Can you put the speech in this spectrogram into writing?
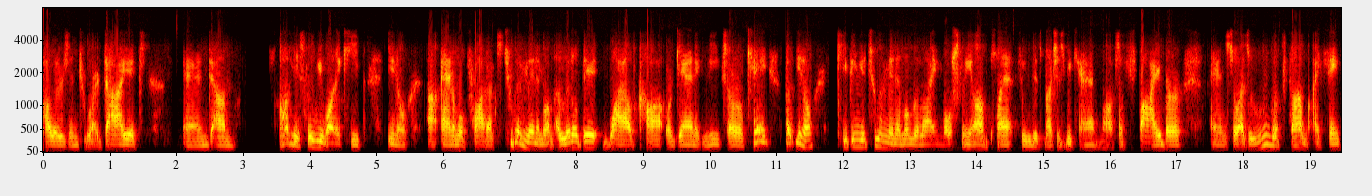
colors into our diet. And um, obviously, we want to keep you know, uh, animal products to a minimum. A little bit wild caught organic meats are okay, but you know, keeping it to a minimum, relying mostly on plant food as much as we can, lots of fiber. And so as a rule of thumb, I think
